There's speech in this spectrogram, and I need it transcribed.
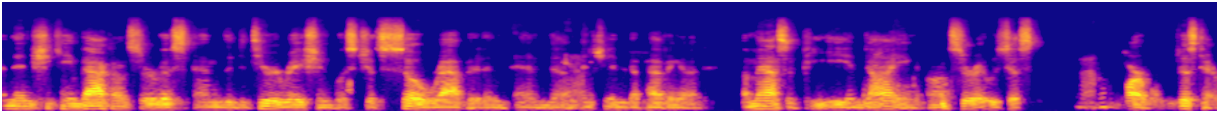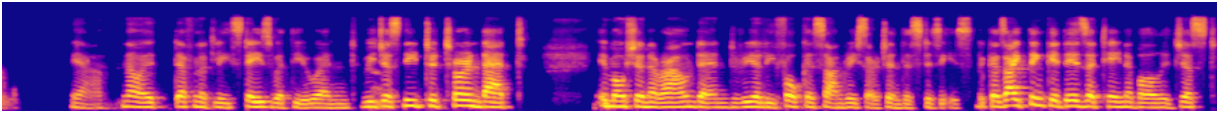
and then she came back on service and the deterioration was just so rapid and and um, yeah. and she ended up having a, a massive pe and dying on service it was just wow. horrible just terrible yeah no it definitely stays with you and we yeah. just need to turn that emotion around and really focus on research in this disease because I think it is attainable. It just,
